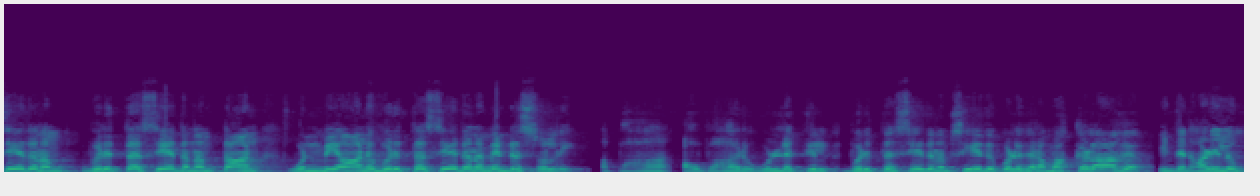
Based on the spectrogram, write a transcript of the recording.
சேதனம் விருத்த சேதனம் தான் உண்மையான விருத்த சேதனம் என்று சொல்லி அப்பா அவ்வாறு உள்ளத்தில் விருத்த சேதனம் செய்து கொள்ளுகிற மக்களாக இந்த நாளிலும்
